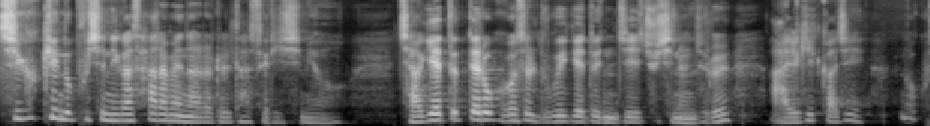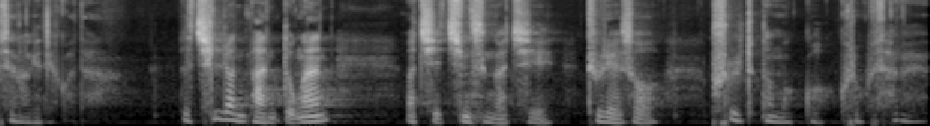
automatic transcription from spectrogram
지극히 높으신 이가 사람의 나라를 다스리시며 자기의 뜻대로 그것을 누구에게든지 주시는 줄을 알기까지 너 고생하게 될 거다. 그래서 7년 반 동안 마치 짐승같이 들에서 풀을 뜯어먹고 그러고 살아요.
